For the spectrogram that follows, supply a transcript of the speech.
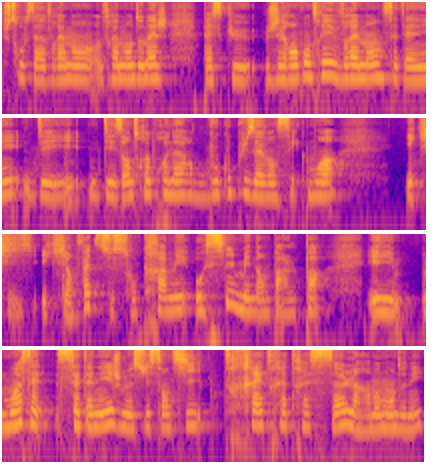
je trouve ça vraiment, vraiment dommage parce que j'ai rencontré vraiment cette année des, des, entrepreneurs beaucoup plus avancés que moi et qui, et qui en fait se sont cramés aussi mais n'en parlent pas. Et moi, cette, année, je me suis sentie très, très, très seule à un moment donné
